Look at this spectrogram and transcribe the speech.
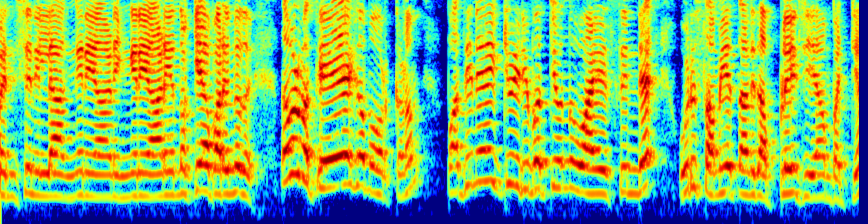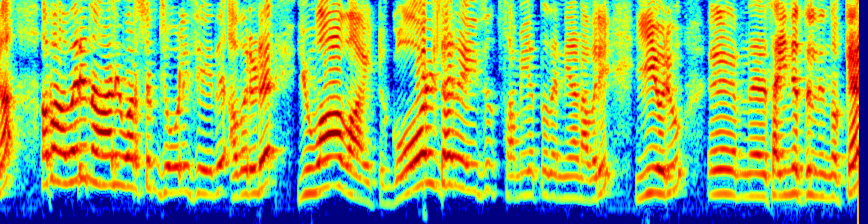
പെൻഷൻ ഇല്ല അങ്ങനെയാണ് ഇങ്ങനെയാണ് എന്നൊക്കെയാണ് പറയുന്നത്. നമ്മൾ പ്രത്യേകം ഓർക്കണം പതിനേഴ് ടു ഇരുപത്തിയൊന്ന് വയസ്സിന്റെ ഒരു സമയത്താണ് ഇത് അപ്ലൈ ചെയ്യാൻ പറ്റുക. അപ്പോൾ അവർ നാല് വർഷം ജോലി ചെയ്ത് അവരുടെ യുവാവായിട്ട് ഗോൾഡൻ ഏജ് സമയത്ത് തന്നെയാണ് അവർ ഈ ഒരു സൈന്യത്തിൽ നിന്നൊക്കെ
